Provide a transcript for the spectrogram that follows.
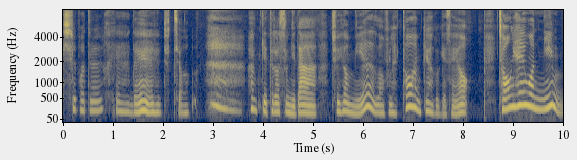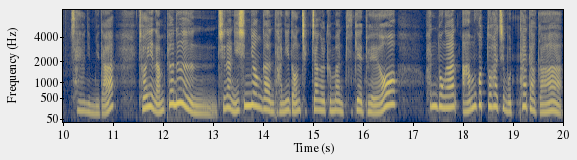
실버들. 네, 좋죠. 함께 들었습니다. 주현미의 러브레터 함께하고 계세요. 정혜원님 사연입니다. 저희 남편은 지난 20년간 다니던 직장을 그만두게 되어 한동안 아무것도 하지 못하다가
